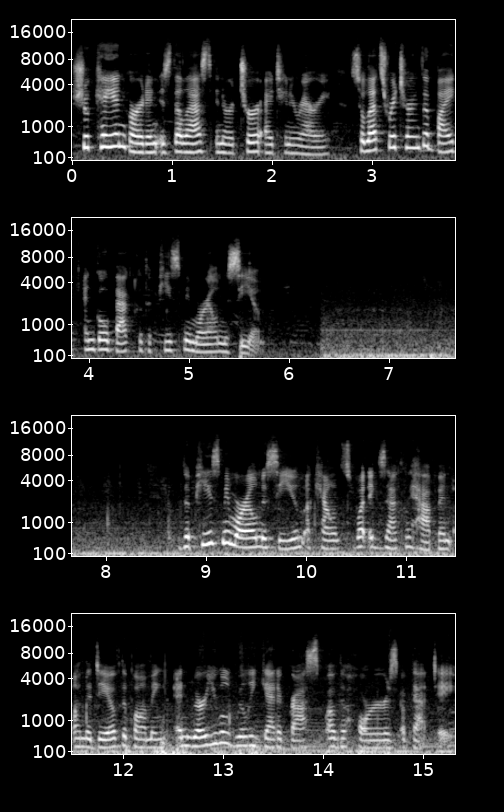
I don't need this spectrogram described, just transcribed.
Shukkeien Garden is the last in our tour itinerary, so let's return the bike and go back to the Peace Memorial Museum. The Peace Memorial Museum accounts what exactly happened on the day of the bombing and where you will really get a grasp of the horrors of that day.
